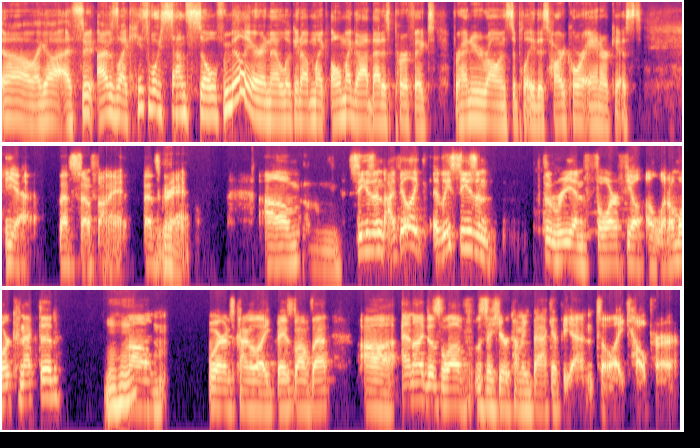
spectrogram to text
Oh my god! As soon, I was like, his voice sounds so familiar, and I look it up. I'm like, oh my god, that is perfect for Henry Rollins to play this hardcore anarchist. Yeah, that's so funny. That's great. Yeah. Um, Um, season, I feel like at least season three and four feel a little more connected. Mhm. Um, where it's kind of like based off that. Uh, and I just love Zaheer coming back at the end to like help her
